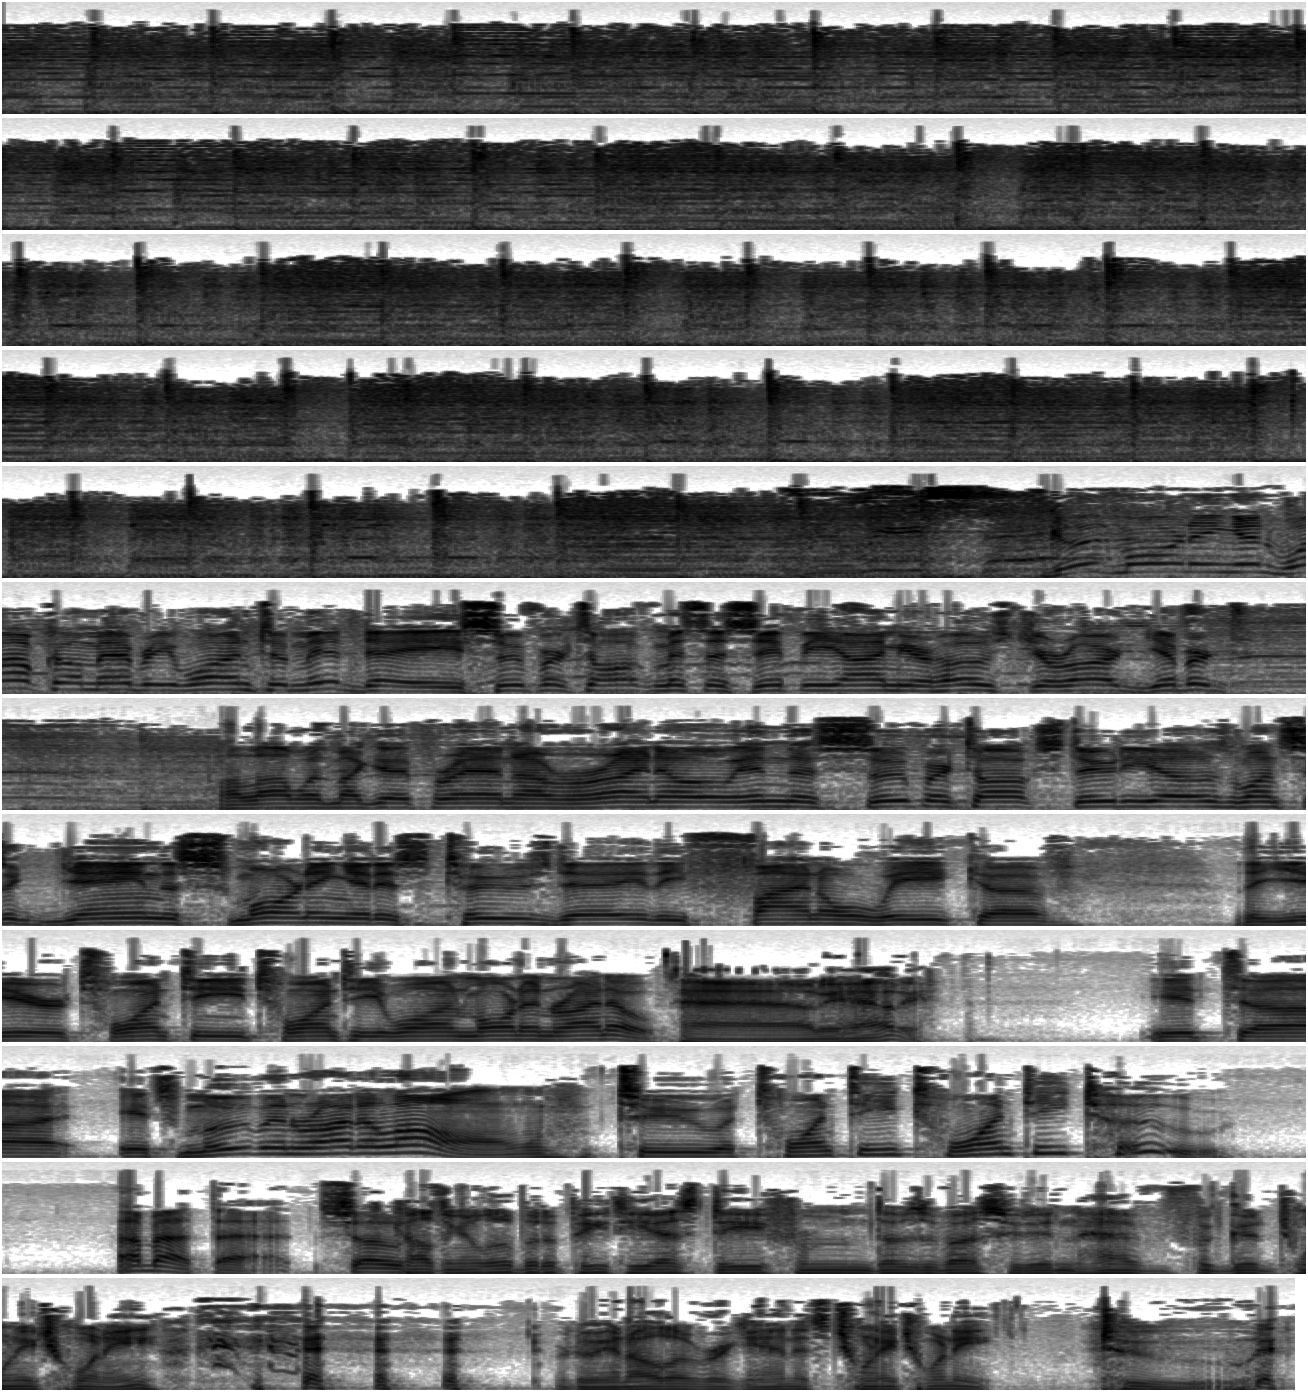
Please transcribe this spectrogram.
Welcome everyone to Midday Super Talk Mississippi. I'm your host, Gerard Gibert, along with my good friend uh, Rhino in the Super Talk studios. Once again, this morning it is Tuesday, the final week of the year 2021. Morning, Rhino. Howdy, howdy. It uh, it's moving right along to 2022. How about that? So it's causing a little bit of PTSD from those of us who didn't have a good 2020. We're doing it all over again. It's 2022.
